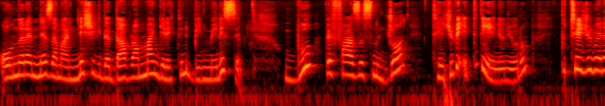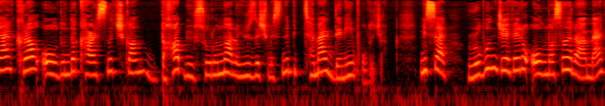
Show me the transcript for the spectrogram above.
Onlara ne zaman ne şekilde davranman gerektiğini bilmelisin. Bu ve fazlasını John tecrübe etti diye inanıyorum. Bu tecrübeler kral olduğunda karşısına çıkan daha büyük sorunlarla yüzleşmesinde bir temel deneyim olacak. Misal Rob'un cevheri olmasına rağmen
